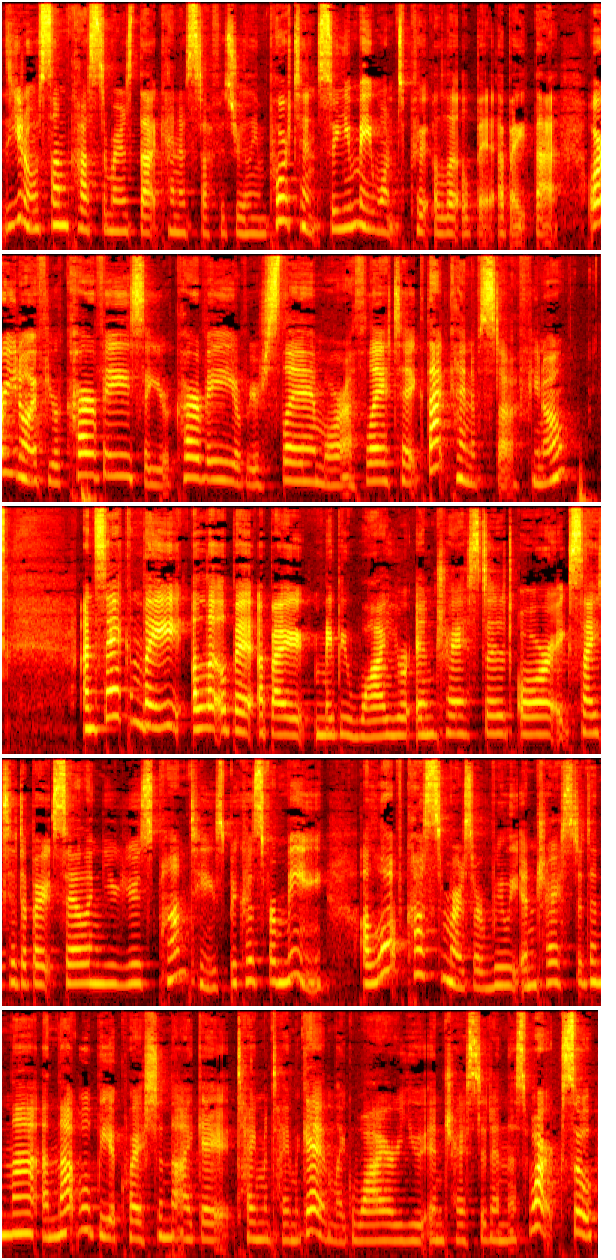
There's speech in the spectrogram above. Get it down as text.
you know some customers, that kind of stuff is really important. So you may want to put a little bit about that, or you know, if you're curvy, say you're curvy, or you're slim or athletic, that kind of stuff. You know. And secondly, a little bit about maybe why you're interested or excited about selling your used panties. Because for me, a lot of customers are really interested in that. And that will be a question that I get time and time again like, why are you interested in this work? So,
